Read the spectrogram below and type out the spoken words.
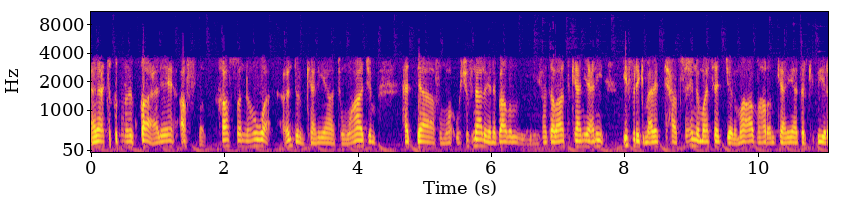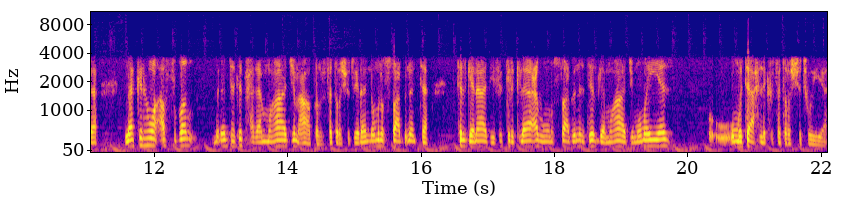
أنا أعتقد إنه الابقاء عليه أفضل. خاصة إنه هو عنده الامكانيات ومهاجم هداف وشفنا له يعني بعض الفترات كان يعني يفرق مع الاتحاد. صحيح إنه ما سجل وما أظهر إمكانياته الكبيرة لكن هو أفضل من أنت تبحث عن مهاجم عاطل الفترة الشتويه لأنه من الصعب إن أنت تلقى نادي يفك لك لاعب ومن الصعب إن أنت تلقى مهاجم مميز ومتاح لك الفترة الشتوية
